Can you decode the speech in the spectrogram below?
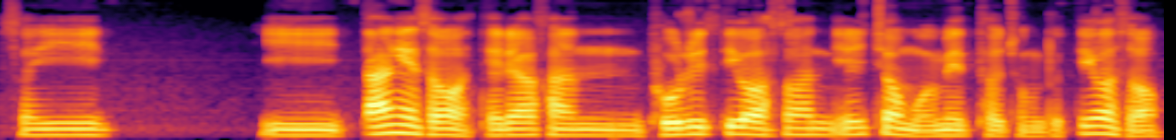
그래서 이, 이 땅에서 대략 한 돌을 띄워서 한 1.5m 정도 띄워서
